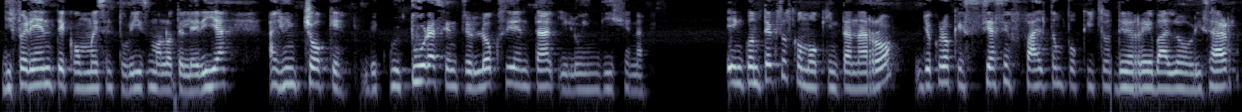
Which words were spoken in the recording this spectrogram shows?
diferente como es el turismo, la hotelería, hay un choque de culturas entre lo occidental y lo indígena. En contextos como Quintana Roo, yo creo que se hace falta un poquito de revalorizar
